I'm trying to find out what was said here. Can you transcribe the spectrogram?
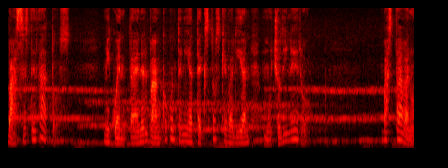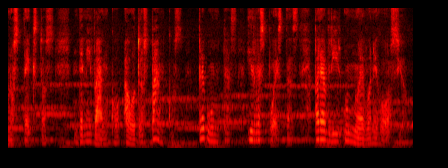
bases de datos. Mi cuenta en el banco contenía textos que valían mucho dinero. Bastaban unos textos de mi banco a otros bancos, preguntas y respuestas para abrir un nuevo negocio.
